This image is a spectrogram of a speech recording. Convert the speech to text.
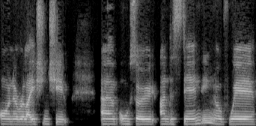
on a relationship. Um, also, understanding of where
